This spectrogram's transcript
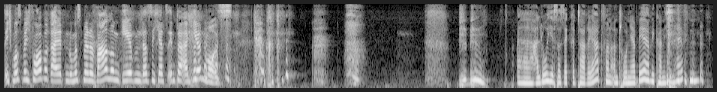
ich muss mich vorbereiten. Du musst mir eine Warnung geben, dass ich jetzt interagieren muss. äh, hallo, hier ist das Sekretariat von Antonia Bär. Wie kann ich Ihnen helfen?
